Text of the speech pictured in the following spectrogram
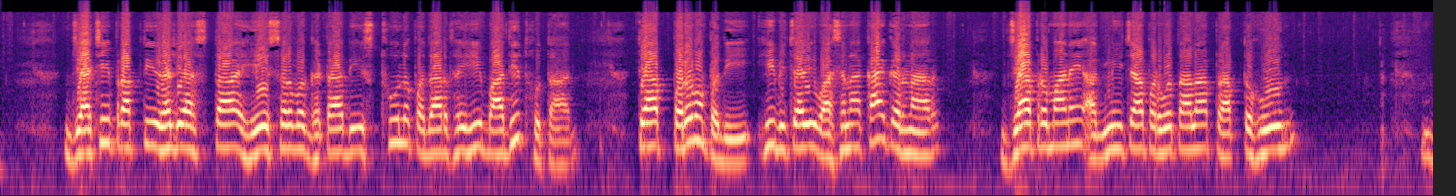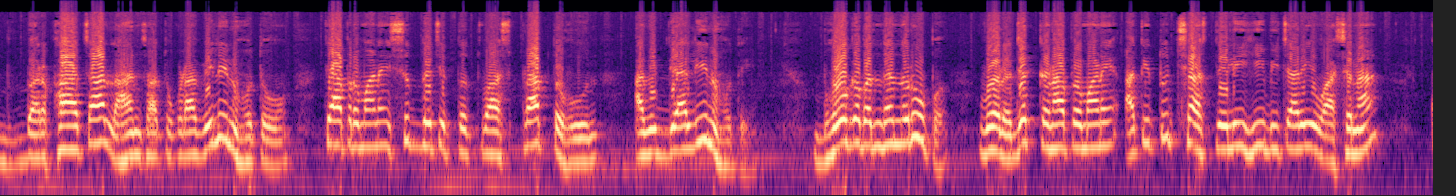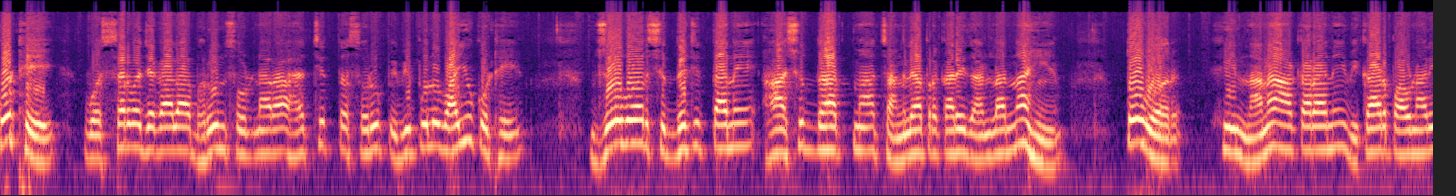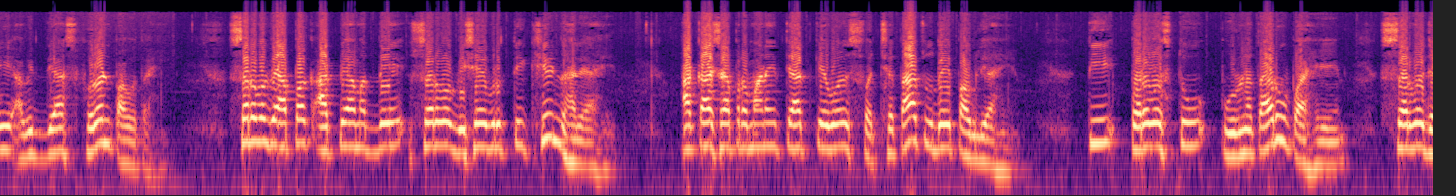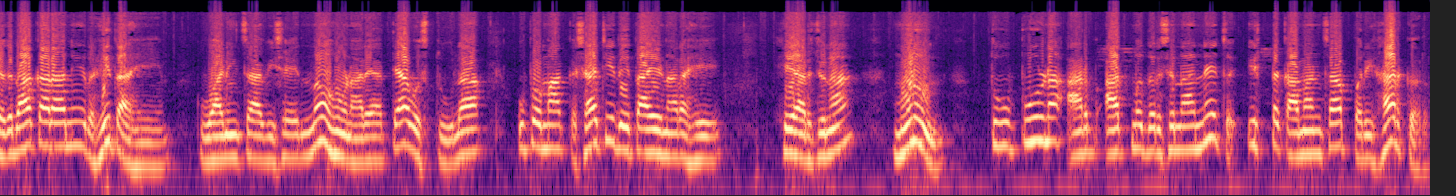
ज्याची प्राप्ती झाली असता हे सर्व घटादी स्थूल पदार्थही बाधित होतात त्या परमपदी ही बिचारी वासना काय करणार? ज्याप्रमाणे अग्नीच्या पर्वताला प्राप्त होऊन बर्फाचा लहानसा तुकडा विलीन होतो त्याप्रमाणे शुद्ध चित्तत्वास प्राप्त होऊन अविद्यालीन होते. भोगबंधन रूप व रजकणाप्रमाणे अतितुच्छ असलेली ही बिचारी वासना कोठे व सर्व जगाला भरून सोडणारा हा चित्त स्वरूप विपुल वायू कोठे? जोवर शुद्धचित्ताने हा शुद्ध आत्मा चांगल्या प्रकारे जाणला नाही तोवर ही नाना आकाराने विकार पावणारी अविद्या स्फुरण पावत आहे. सर्व व्यापक आत्म्यामध्ये सर्व विषयवृत्ती क्षीण झाल्या आहेत. आकाशाप्रमाणे त्यात केवळ स्वच्छताच उदय पावली आहे. ती परवस्तू पूर्णतारूप आहे. सर्व जगदाकाराने रहित आहे. वाणीचा विषय न होणाऱ्या त्या वस्तूला उपमा कशाची देता येणार आहे? हे अर्जुना म्हणून तू पूर्ण आत्मदर्शनानेच इष्ट कामांचा परिहार कर.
